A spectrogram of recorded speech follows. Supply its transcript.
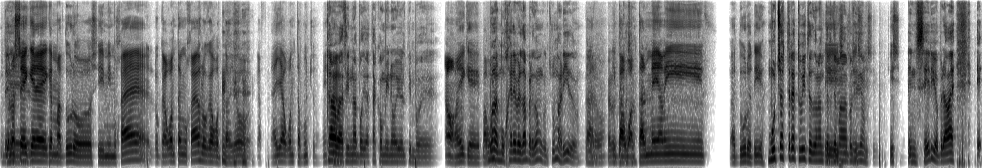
Yo no sé qué, qué es más duro, si mi mujer, lo que aguanta mi mujer o lo que he aguantado yo. que al final ella aguanta mucho también. Claro, Claro. para decir, no he podido estar con mi novio el tiempo de. No, y que para Bueno, mujer es verdad, perdón, con su marido. claro, en y este para caso. aguantarme a mí es duro, tío. Mucho estrés tuviste durante el Sí, tema sí, de sí, posición. sí, sí, muchísimo. En serio, pero a ver. eh,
